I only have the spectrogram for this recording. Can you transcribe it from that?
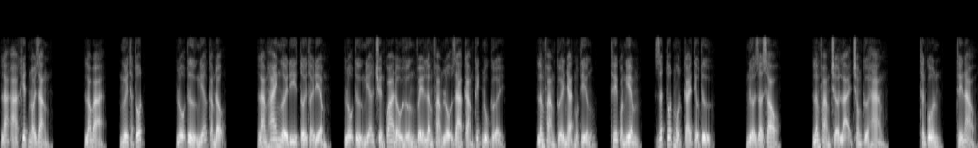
Lã Á Khiết nói rằng. Lão bà, ngươi thật tốt. Lộ tử nghĩa cảm động. Làm hai người đi tới thời điểm, lộ tử nghĩa chuyển qua đầu hướng về Lâm Phạm lộ ra cảm kích nụ cười. Lâm Phạm cười nhạt một tiếng, thê quản nghiêm, rất tốt một cái tiểu tử. Nửa giờ sau, Lâm Phạm trở lại trong cửa hàng. Thần côn, thế nào?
